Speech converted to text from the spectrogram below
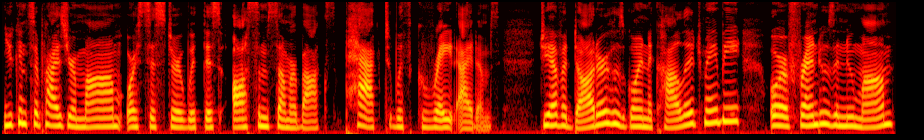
You can surprise your mom or sister with this awesome summer box packed with great items. Do you have a daughter who's going to college, maybe? Or a friend who's a new mom?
